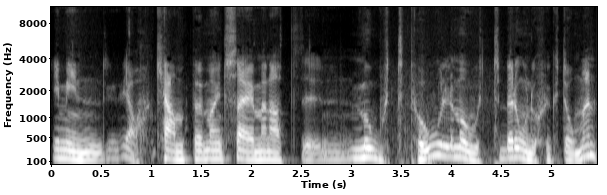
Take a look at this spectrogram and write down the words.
i min ja, kamp, behöver man inte säga, men att eh, motpol mot beroendesjukdomen.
